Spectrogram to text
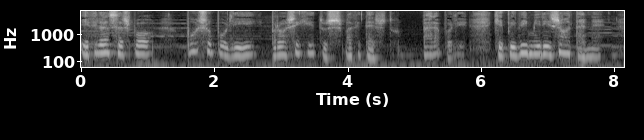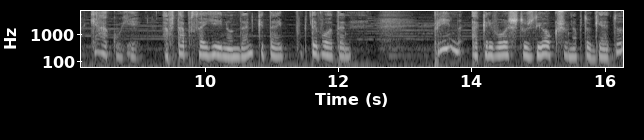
ήθελα να σας πω πόσο πολύ πρόσεχε τους μαθητές του. πάρα πολύ και επειδή μυριζότανε και άκουγε αυτά που θα γίνονταν και τα υποπτευότανε πριν ακριβώς τους διώξουν από το γκέτο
